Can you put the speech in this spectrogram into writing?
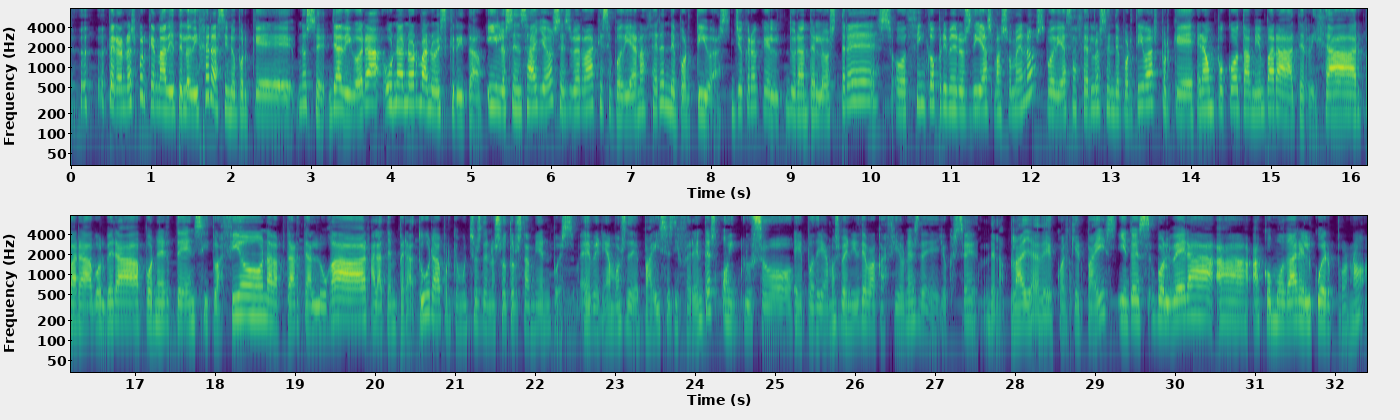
pero no es porque nadie te lo dijera, sino porque, no sé, ya digo, era una norma no escrita. Y los ensayos es verdad que se podían hacer en deportivas. Yo creo que durante los tres o cinco primeros días más o menos podías hacerlos en deportivas porque era un poco también para aterrizar, para volver a ponerte en situación, adaptarte al lugar, a la temperatura, porque muchos de nosotros también pues eh, veníamos de países diferentes o incluso eh, podríamos venir de vacaciones de, yo qué sé, de la playa, de cualquier país. Y entonces volver a, acomodar el cuerpo, ¿no?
